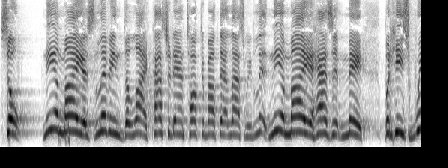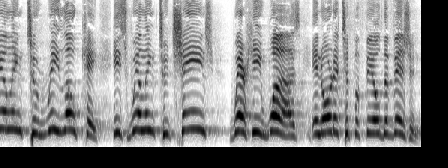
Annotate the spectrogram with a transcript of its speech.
So Nehemiah is living the life. Pastor Dan talked about that last week. Nehemiah has it made, but he's willing to relocate. He's willing to change where he was in order to fulfill the vision.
